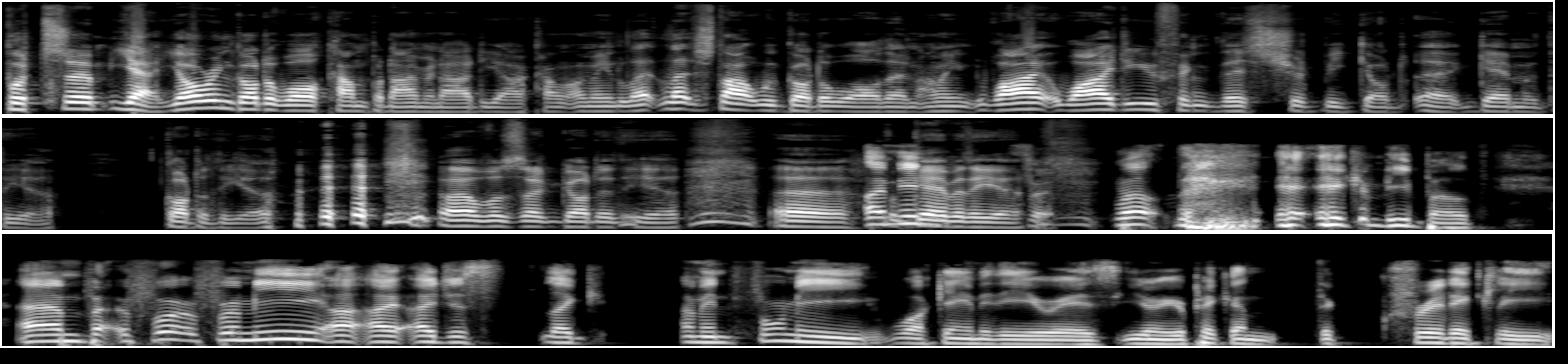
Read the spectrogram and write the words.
But um, yeah, you're in God of War camp and I'm in RDR camp. I mean, let let's start with God of War then. I mean, why why do you think this should be God uh, Game of the Year? God of the Year. I almost said God of the Year. Uh, I mean, Game of the Year. For, well, it, it, can be both. Um, but for for me, I I just like. I mean, for me, what Game of the Year is, you know, you're picking the critically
